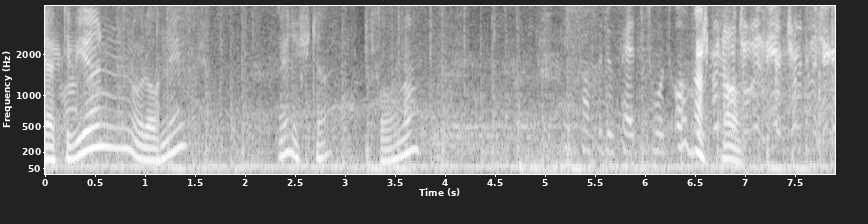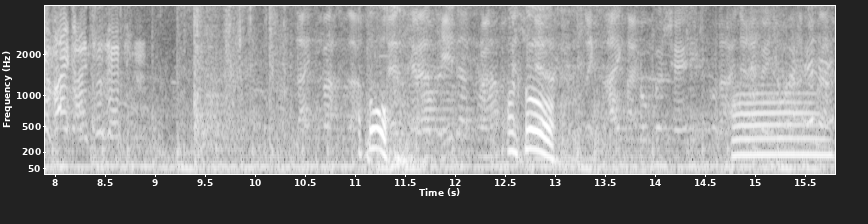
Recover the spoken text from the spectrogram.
Deaktivieren oder auch nicht. Nee, nicht da. Vorne. Ich hoffe, du fällst tot um. Ah, genau. autorisiert, tödliche Gewalt einzusetzen. Seid wachsam. Hoch. Es wird jeder verhaftet, Und hoch. oder Und-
